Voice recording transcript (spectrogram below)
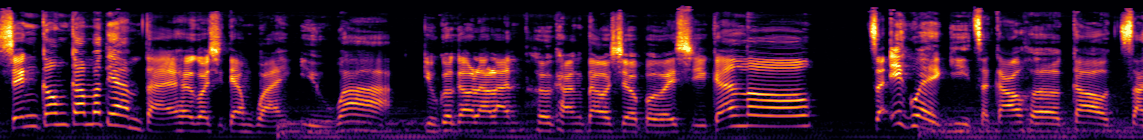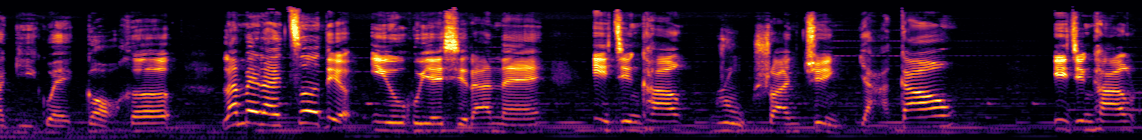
成功干么店？大家好，我是店员尤啊，又过到了咱喝康到小宝的时间喽。十一月二十九号到十二月五号。咱要来做着优惠的是咱的益健康乳酸菌牙膏，益健康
